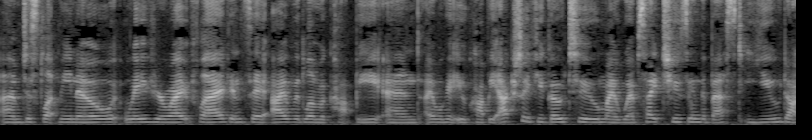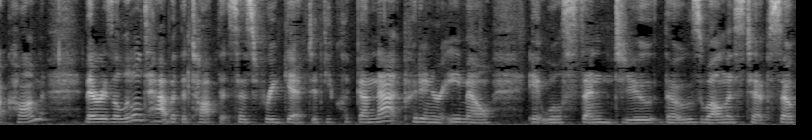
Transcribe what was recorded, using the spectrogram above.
Um, just let me know, wave your white flag, and say I would love a copy, and I will get you a copy. Actually, if you go to my website, choosingthebestyou.com, there is a little tab at the top that says free gift. If you click on that, put in your email, it will send you those wellness tips. So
